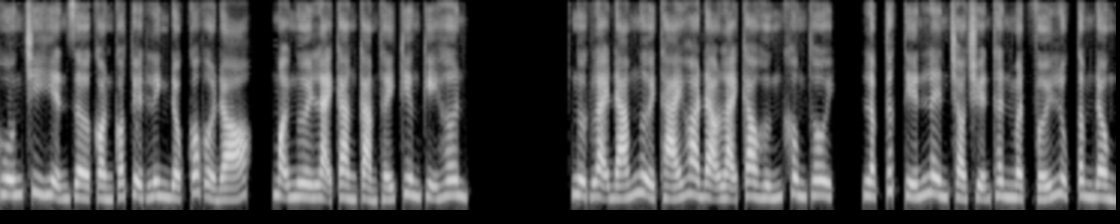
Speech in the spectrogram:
Huống chi hiện giờ còn có tuyệt linh độc cốc ở đó, mọi người lại càng cảm thấy kiêng kỵ hơn. Ngược lại đám người Thái Hoa đạo lại cao hứng không thôi, lập tức tiến lên trò chuyện thân mật với Lục Tâm Đồng,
